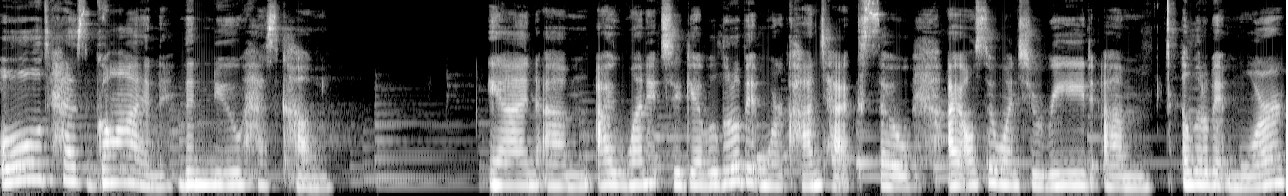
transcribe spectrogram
old has gone, the new has come. And um, I wanted to give a little bit more context. So I also want to read um, a little bit more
